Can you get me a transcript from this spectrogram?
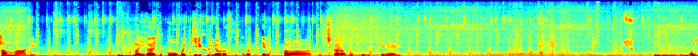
ハンマーで、まあ、意外とこう思いっきり振り下ろすことができるパワーと力を持ってるってね。ほい。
